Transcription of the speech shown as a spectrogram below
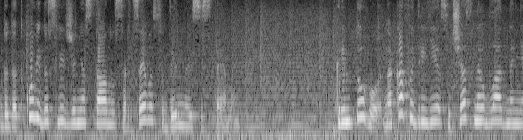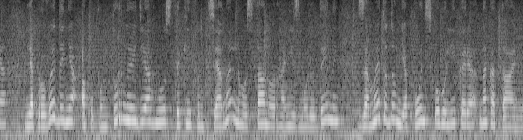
додаткові дослідження стану серцево-судинної системи. Крім того, на кафедрі є сучасне обладнання для проведення акупунктурної діагностики функціонального стану організму людини за методом японського лікаря Накатані.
